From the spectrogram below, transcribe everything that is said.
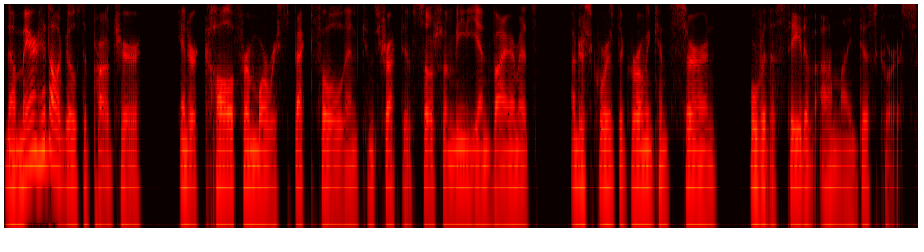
Now, Mayor Hidalgo's departure and her call for more respectful and constructive social media environments underscores the growing concern over the state of online discourse.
